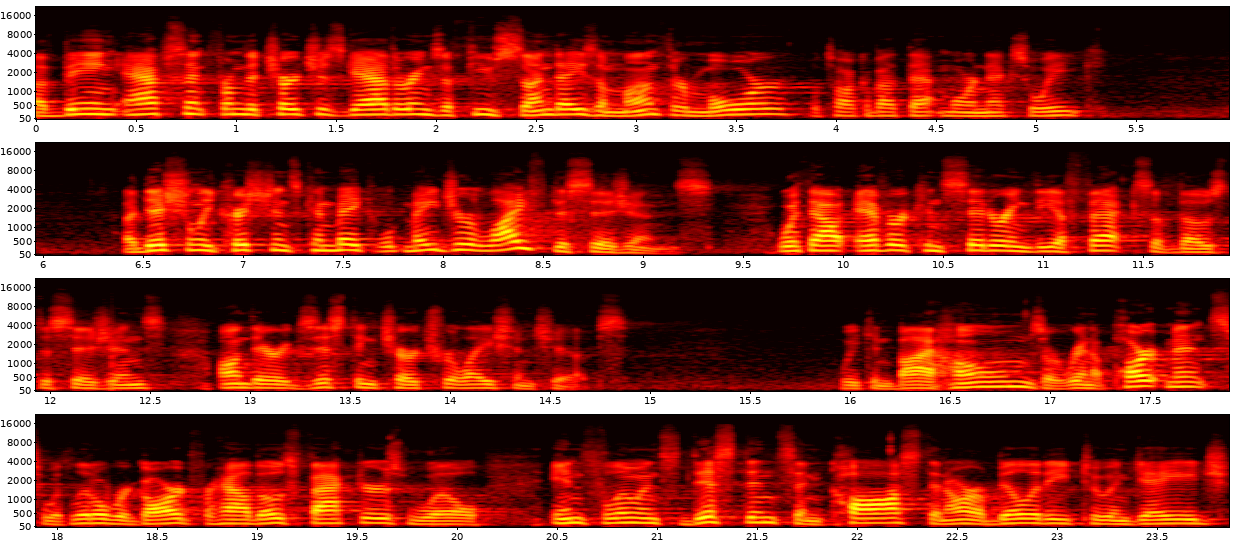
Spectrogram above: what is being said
of being absent from the church's gatherings a few Sundays a month or more. We'll talk about that more next week. Additionally, Christians can make major life decisions without ever considering the effects of those decisions on their existing church relationships. We can buy homes or rent apartments with little regard for how those factors will influence distance and cost and our ability to engage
